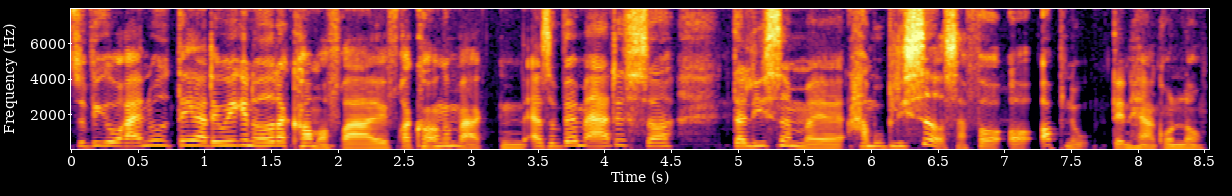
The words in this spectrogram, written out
Så vi kan jo regne ud, det her det er jo ikke noget, der kommer fra, øh, fra kongemagten. Altså, hvem er det så, der ligesom øh, har mobiliseret sig for at opnå den her grundlov?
